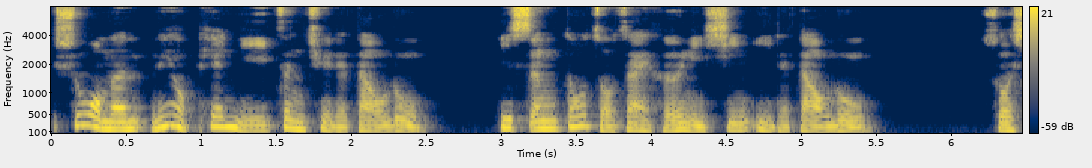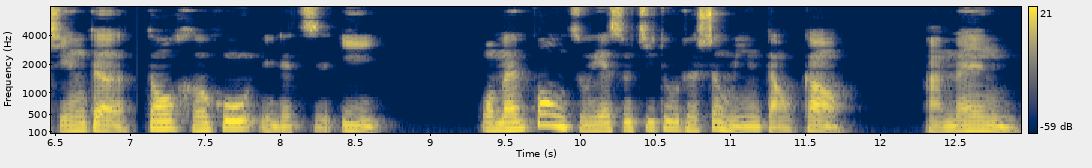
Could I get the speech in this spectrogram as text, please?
使我们没有偏离正确的道路，一生都走在合你心意的道路，所行的都合乎你的旨意。我们奉主耶稣基督的圣名祷告，阿门。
